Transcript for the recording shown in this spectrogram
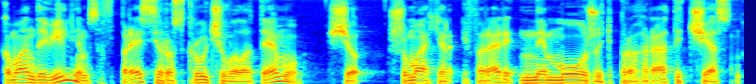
Команда Вільямс в пресі розкручувала тему, що Шумахер і Феррарі не можуть програти чесно.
